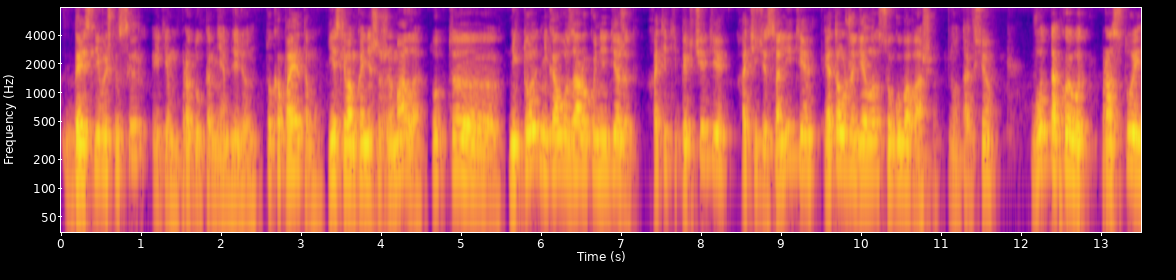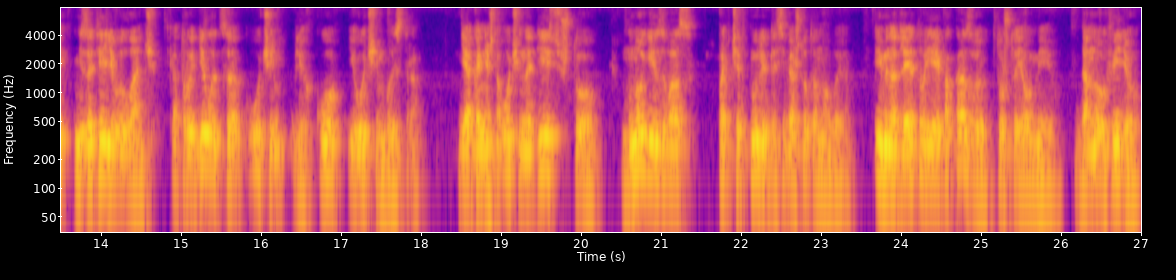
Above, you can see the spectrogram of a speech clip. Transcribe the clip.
Да и сливочный сыр этим продуктом не обделен. Только поэтому. Если вам, конечно же, мало, тут э, никто никого за руку не держит. Хотите перчите, хотите солите. Это уже дело сугубо ваше. Но так все. Вот такой вот простой, незатейливый ланч, который делается очень легко и очень быстро. Я, конечно, очень надеюсь, что многие из вас подчеркнули для себя что-то новое. Именно для этого я и показываю то, что я умею. До новых видео!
